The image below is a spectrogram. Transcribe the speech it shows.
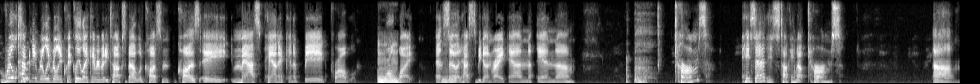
real happening really, really quickly, like everybody talks about, would cause cause a mass panic and a big problem Mhm. worldwide. And so Mhm. it has to be done right and in um, terms. He said he's talking about terms. Um,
